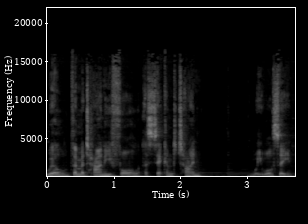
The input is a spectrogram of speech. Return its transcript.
Will the Mittani fall a second time? We will see.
